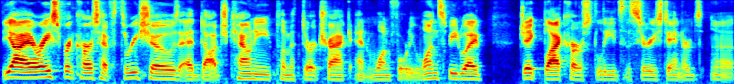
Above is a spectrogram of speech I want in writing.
The IRA sprint cars have three shows at Dodge County, Plymouth Dirt Track, and 141 Speedway. Jake Blackhurst leads the series standards uh,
